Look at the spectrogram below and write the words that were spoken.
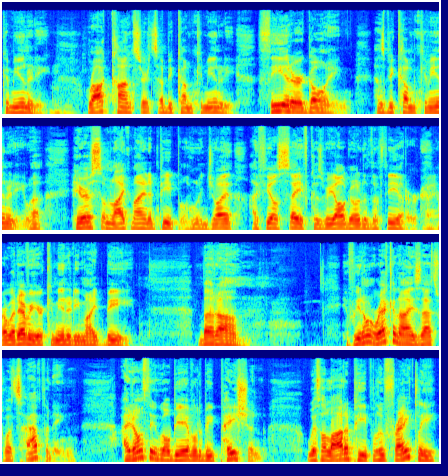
community. Mm-hmm. Rock concerts have become community. Theater going has become community. Well, here's some like-minded people who enjoy i feel safe because we all go to the theater right. or whatever your community might be. But um, if we don't recognize that's what's happening i don't think we'll be able to be patient with a lot of people who frankly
